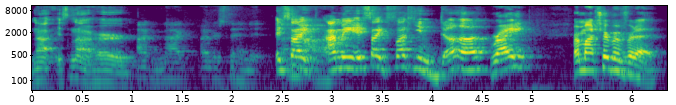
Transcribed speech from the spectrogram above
Not, it's not her. I do not understand it. It's like, I mean, it's like fucking duh, right? Or am I tripping for that?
